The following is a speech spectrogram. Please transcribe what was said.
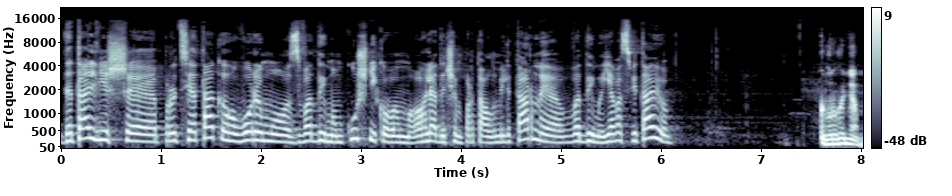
Детальніше про ці атаки говоримо з Вадимом Кушніковим, оглядачем порталу Мілітарне. Вадиме, я вас вітаю. Доброго дня.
